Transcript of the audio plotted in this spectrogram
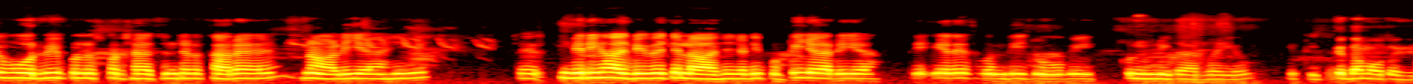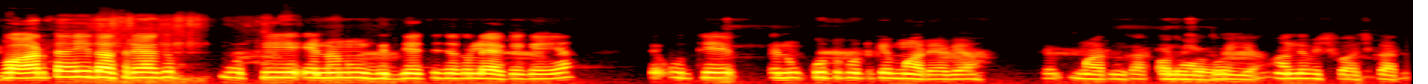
ਤੇ ਹੋਰ ਵੀ ਪੁਲਿਸ ਪ੍ਰਸ਼ਾਸਨ ਜਿਹੜਾ ਸਾਰਾ ਹੈ ਨਾਲ ਹੀ ਆ ਅਸੀਂ। ਵੀ ਤੇ ਮੇਰੀ ਹਾਜ਼ਰੀ ਵਿੱਚ ਲਾਸ਼ ਜਿਹੜੀ ਪੁੱਟੀ ਜਾ ਰਹੀ ਆ ਤੇ ਇਹਦੇ ਸੰਬੰਧੀ ਜੋ ਵੀ ਕਾਨੂੰਨੀ ਕਾਰਵਾਈ ਉਹ ਕੀਤੀ ਜਾਵੇ ਕਿੱਦਾਂ ਮੌਤ ਹੋਈ? ਵਾਰ ਤਾਂ ਇਹ ਦੱਸ ਰਿਹਾ ਕਿ ਉੱਥੇ ਇਹਨਾਂ ਨੂੰ ਗਿਰਜੇ 'ਚ ਜਦੋਂ ਲੈ ਕੇ ਗਏ ਆ ਤੇ ਉੱਥੇ ਇਹਨੂੰ ਕੁੱਟ-ਕੁੱਟ ਕੇ ਮਾਰਿਆ ਗਿਆ ਤੇ ਮਾਰਨ ਕਰਕੇ ਮੌਤ ਹੋਈ ਆ ਅੰਧ ਵਿਸ਼ਵਾਸ ਕਾਰਨ।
